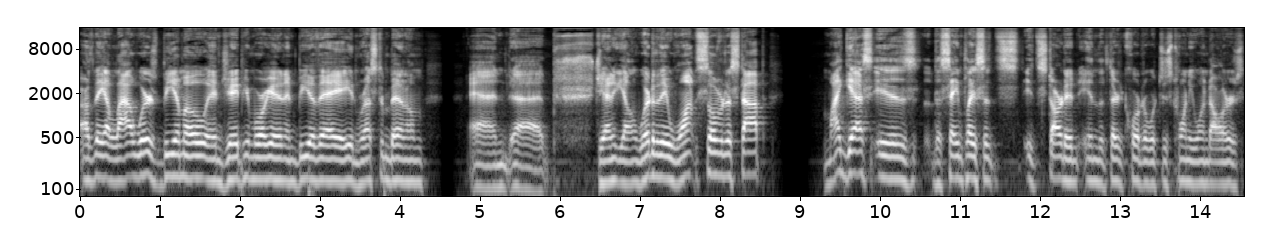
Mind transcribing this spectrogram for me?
are they allowed? Where's BMO and J.P. Morgan and B of A and Rostin Behnam and uh, Janet Yellen? Where do they want silver to stop? My guess is the same place it's it started in the third quarter, which is twenty one dollars,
